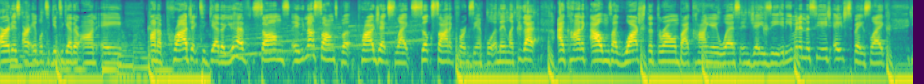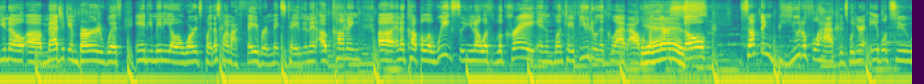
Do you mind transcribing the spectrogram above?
artists are able to get together on a on a project together. You have songs, eh, not songs, but projects like Silk Sonic, for example, and then like you got iconic albums like Watch the Throne by Kanye West and Jay Z, and even in the CHH space, like you know uh, Magic and Bird with Andy Mineo and Wordsplayed. That's one of my favorite mixtapes. And then upcoming uh, in a couple of weeks, you know, with Lecrae and 1K Phew doing a collab album. Like there's so something beautiful happens when you're able to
